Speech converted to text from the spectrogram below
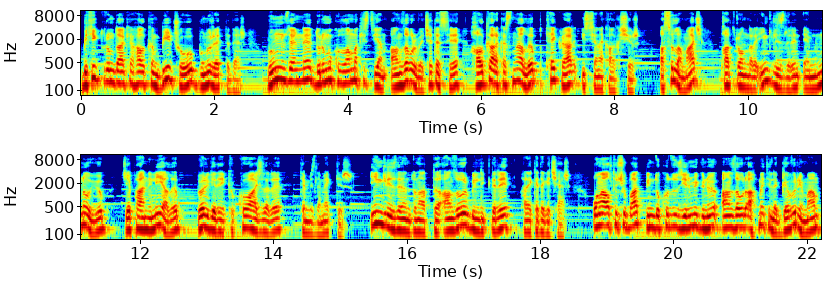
Bitik durumdaki halkın birçoğu bunu reddeder. Bunun üzerine durumu kullanmak isteyen Anzavur ve çetesi halkı arkasına alıp tekrar isyana kalkışır. Asıl amaç patronlara İngilizlerin emrine uyup cephaneliği alıp bölgedeki kovacıları temizlemektir. İngilizlerin donattığı Anzavur birlikleri harekete geçer. 16 Şubat 1920 günü Anzavur Ahmet ile Gavur İmam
